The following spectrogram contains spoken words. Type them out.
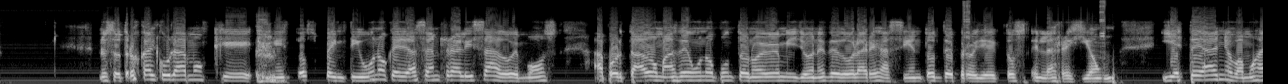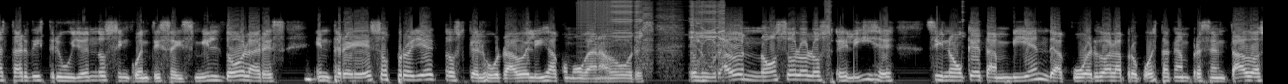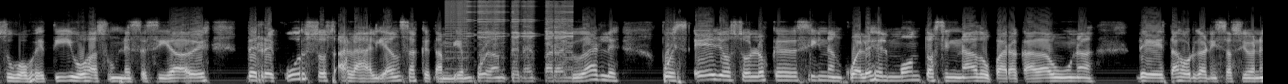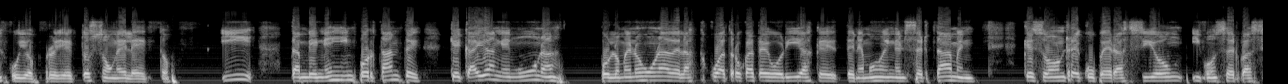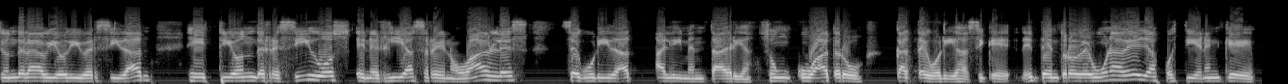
Nosotros calculamos que en estos 21 que ya se han realizado hemos aportado más de 1.9 millones de dólares a cientos de proyectos en la región. Y este año vamos a estar distribuyendo 56 mil dólares entre esos proyectos que el jurado elija como ganadores. El jurado no solo los elige, sino que también de acuerdo a la propuesta que han presentado, a sus objetivos, a sus necesidades de recursos, a las alianzas que también puedan tener para ayudarles, pues ellos son los que designan cuál es el monto asignado para cada una de estas organizaciones cuyos proyectos son electos. Y también es importante que caigan en una por lo menos una de las cuatro categorías que tenemos en el certamen, que son recuperación y conservación de la biodiversidad, gestión de residuos, energías renovables, seguridad alimentaria. Son cuatro categorías, así que dentro de una de ellas pues tienen que,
